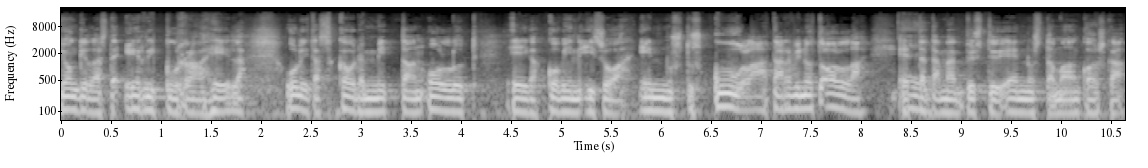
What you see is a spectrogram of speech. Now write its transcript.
jonkinlaista eri puraa heillä oli tässä kauden mittaan ollut, eikä kovin isoa ennustuskuulaa tarvinnut olla, että Ei. tämä pystyy ennustamaan, koska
